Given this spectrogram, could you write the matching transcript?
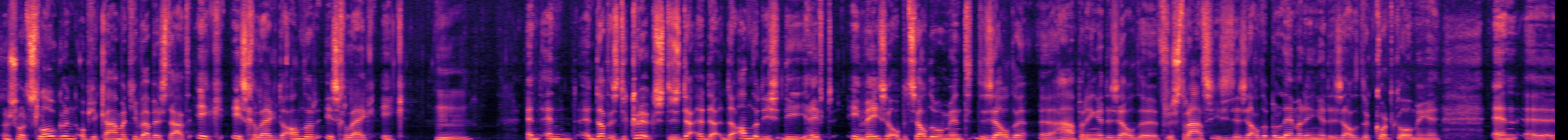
een soort slogan op je kamertje waarbij staat: Ik is gelijk de ander, is gelijk ik. En, en, en dat is de crux. Dus de, de, de ander die, die heeft in wezen op hetzelfde moment dezelfde eh, haperingen, dezelfde frustraties, dezelfde belemmeringen, dezelfde tekortkomingen. En eh,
